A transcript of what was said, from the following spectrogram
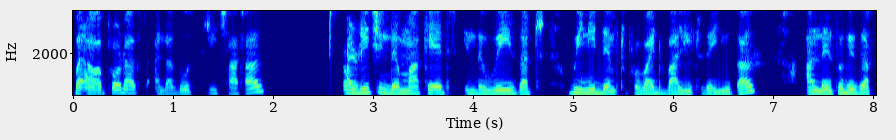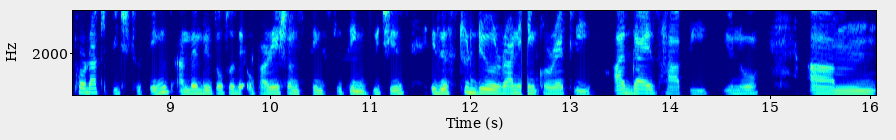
but our products under those three charters are reaching the market in the ways that we need them to provide value to the users. And then so there's a product pitch to things, and then there's also the operations things to things, which is is a studio running correctly? Are guys happy? You know, um,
